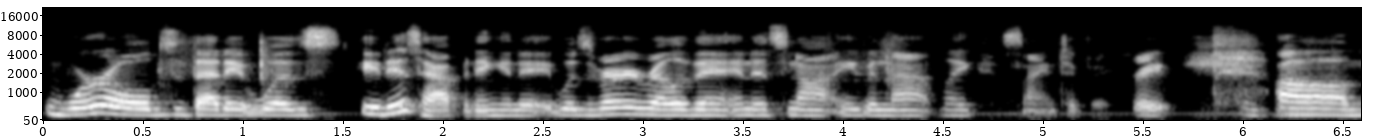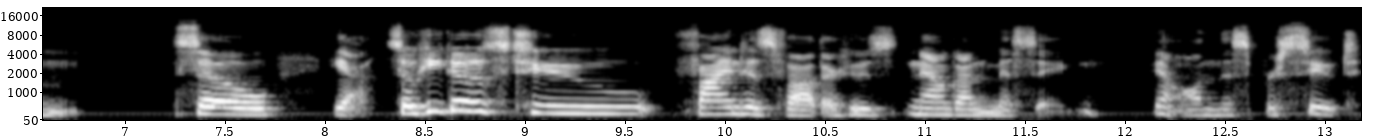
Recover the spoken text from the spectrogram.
world that it was it is happening and it was very relevant and it's not even that like scientific, right? Mhm. Um, so yeah, so he goes to find his father, who's now gone missing you know, on this pursuit,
